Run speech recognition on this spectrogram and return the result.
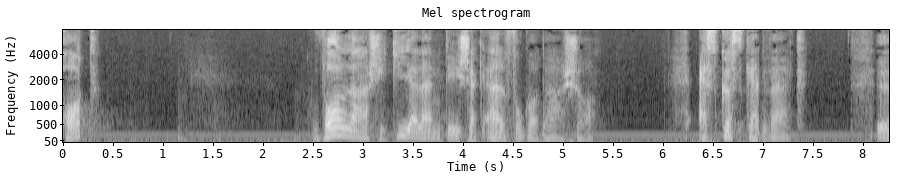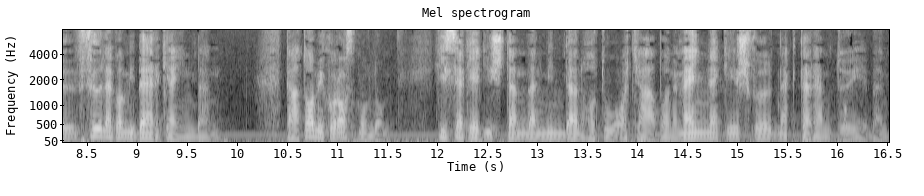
Hat. Vallási kijelentések elfogadása. Ez közkedvelt. Főleg a mi berkeinkben. Tehát amikor azt mondom, hiszek egy Istenben, mindenható atyában, mennek és földnek teremtőjében,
